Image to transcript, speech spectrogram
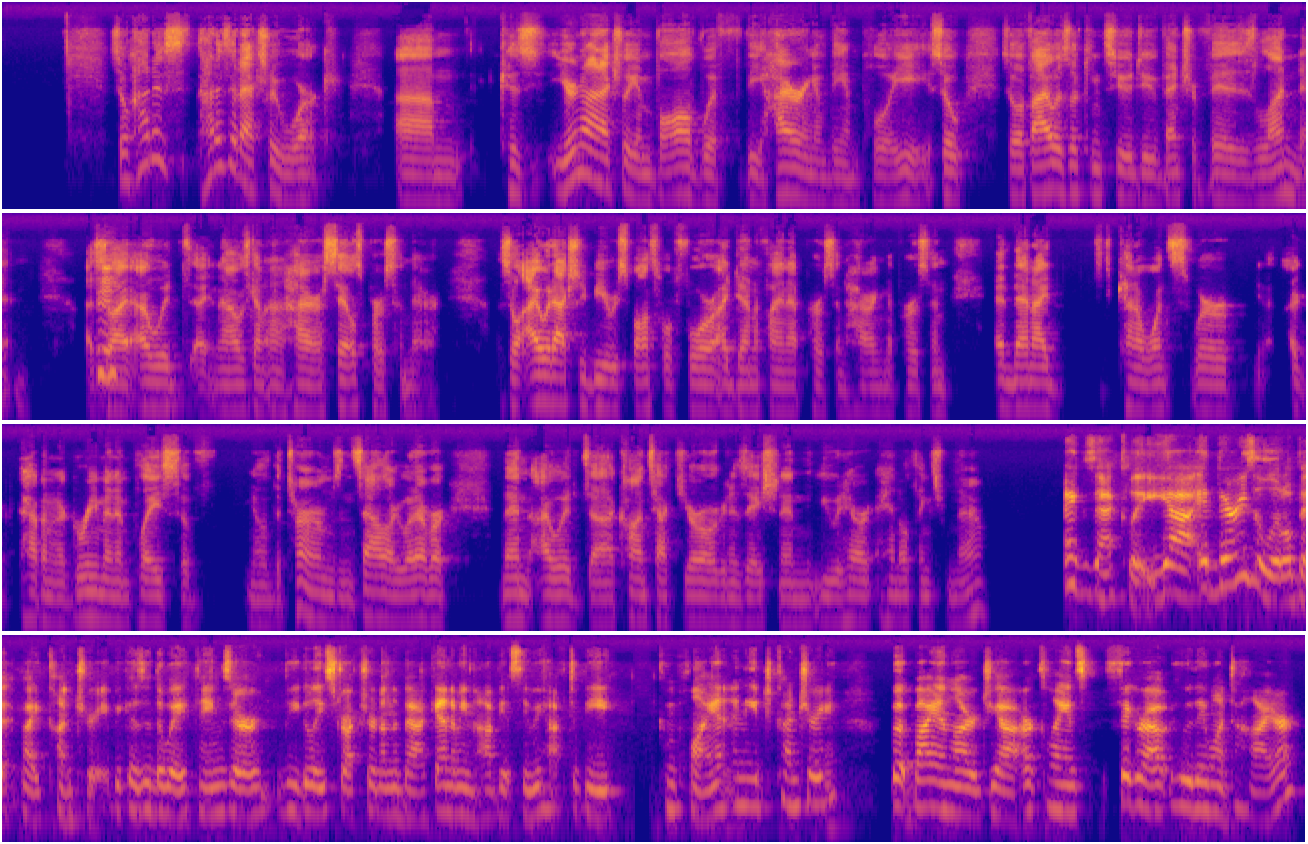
So how does how does it actually work? Um, because you're not actually involved with the hiring of the employee. So, so if I was looking to do VentureFizz London, uh, so mm-hmm. I, I, would, and I was going to hire a salesperson there. So I would actually be responsible for identifying that person, hiring the person, and then I kind of once we're having an agreement in place of you know the terms and salary, whatever, then I would uh, contact your organization and you would ha- handle things from there. Exactly. Yeah, it varies a little bit by country because of the way things are legally structured on the back end. I mean, obviously, we have to be compliant in each country, but by and large, yeah, our clients figure out who they want to hire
